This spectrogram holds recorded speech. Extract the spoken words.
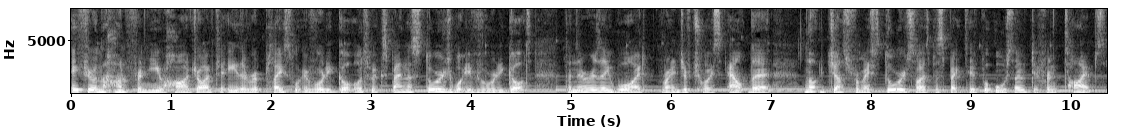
If you're on the hunt for a new hard drive to either replace what you've already got or to expand the storage of what you've already got, then there is a wide range of choice out there, not just from a storage size perspective, but also different types.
